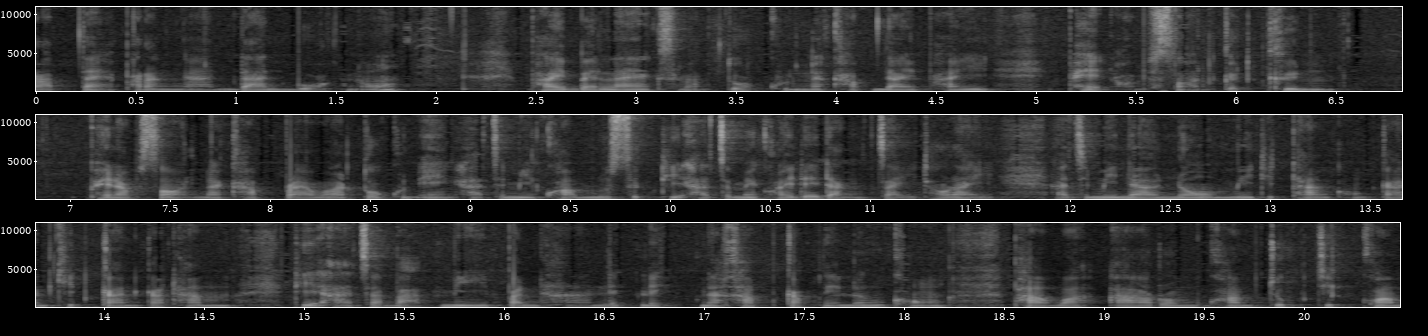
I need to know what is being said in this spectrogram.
รับแต่พลังงานด้านบวกเนาะไพ่ใบแรกสำหรับตัวคุณนะครับ ได้ไพ่ Page of Swords เกิดขึ้น เพนอับสอนนะครับแปลว่าตัวคุณเองอาจจะมีความรู้สึกที่อาจจะไม่ค่อยได้ดั่งใจเท่าไหร่ อาจจะมีแนวโน้มมีทิศทางของการคิดการกระทำที่อาจจะแบบมีปัญหาเล็กๆนะครับกับในเรื่องของภาวะอารมณ์ความจุกจิกความ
